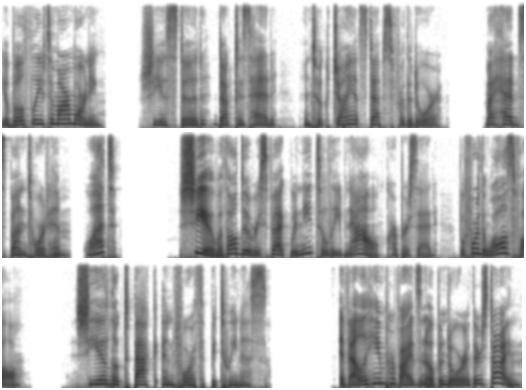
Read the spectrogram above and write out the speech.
You'll both leave tomorrow morning. Shia stood, ducked his head, and took giant steps for the door. My head spun toward him. What? Shia, with all due respect, we need to leave now, Carper said, before the walls fall. Shia looked back and forth between us. If Elohim provides an open door, there's time.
